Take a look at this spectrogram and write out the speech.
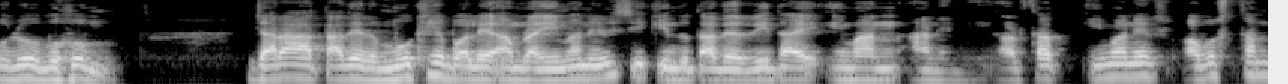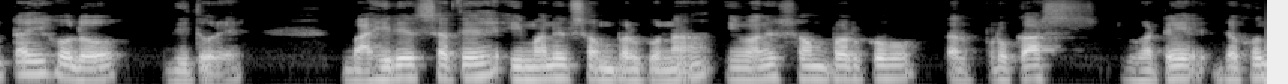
কুলুবুহুম। যারা তাদের মুখে বলে, আমরা ইমান এনেছি, কিন্তু তাদের হৃদয় ইমান আনেনি। অর্থাৎ ইমানের অবস্থানটাই হলো ভিতরে। বাহিরের সাথে ইমানের সম্পর্ক না ইমানের সম্পর্ক তার প্রকাশ ঘটে যখন,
